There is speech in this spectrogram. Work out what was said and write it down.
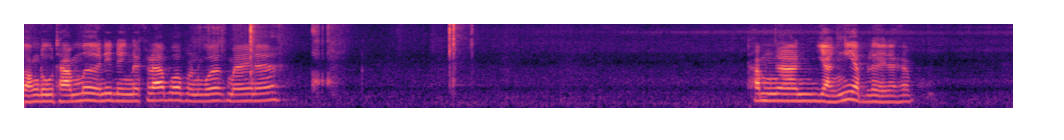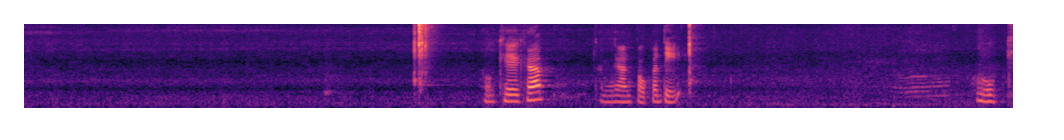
ลองดูทัมเมอร์นิดนึงนะครับ ว่ามันเวิร์กไหมนะทำงานอย่างเงียบเลยนะครับ โอเคครับทำงานปกติ โอเค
